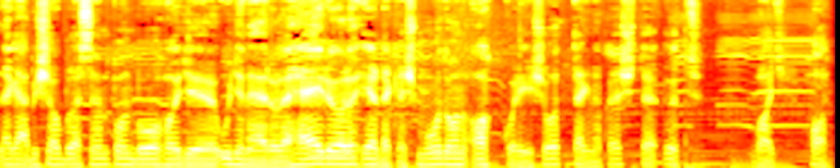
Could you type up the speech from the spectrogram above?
Legalábbis abból a szempontból, hogy ugyanerről a helyről érdekes módon akkor és ott tegnap este öt vagy hat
